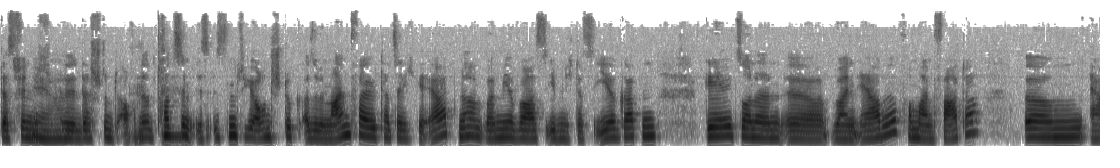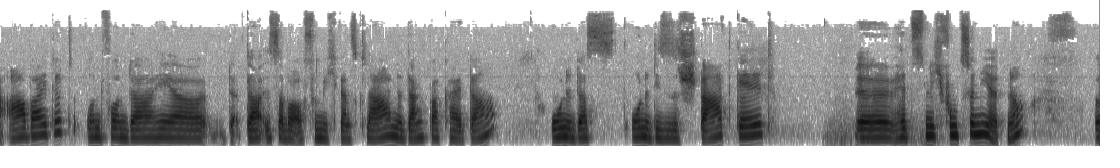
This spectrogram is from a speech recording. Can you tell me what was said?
Das finde ich, ja. äh, das stimmt auch. Ne? Trotzdem, es ist natürlich auch ein Stück, also in meinem Fall tatsächlich geerbt, ne? Bei mir war es eben nicht das Ehegattengeld, sondern äh, mein Erbe von meinem Vater. ähm, erarbeitet und von daher, da, da ist aber auch für mich ganz klar eine Dankbarkeit da. Ohne das, ohne dieses Startgeld äh, hätte es nicht funktioniert, ne? Äh,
